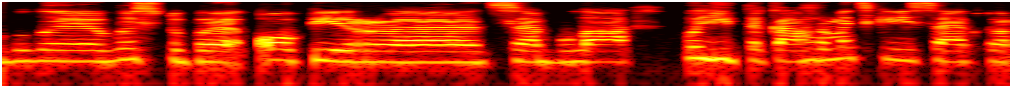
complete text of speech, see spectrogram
були виступи, опір, е, це була політика, громадський сектор,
